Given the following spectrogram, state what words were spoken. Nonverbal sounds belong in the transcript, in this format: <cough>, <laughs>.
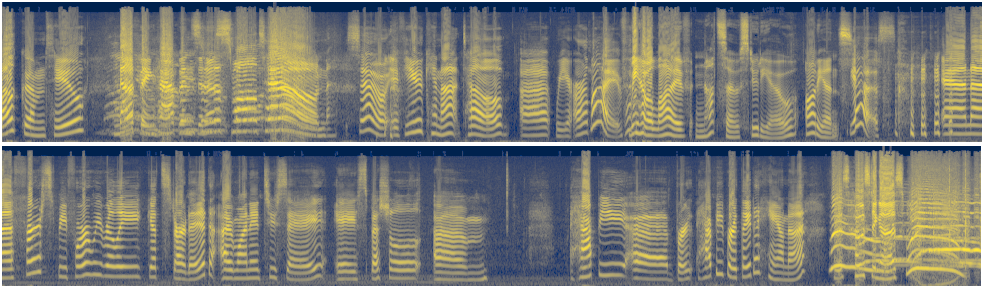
Welcome to Nothing Happens in a Small Town. So, if you cannot tell, uh, we are live. We have a live, not so studio audience. Yes. <laughs> and uh, first, before we really get started, I wanted to say a special um, happy uh, birth happy birthday to Hannah. Who's hosting us. Woo!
